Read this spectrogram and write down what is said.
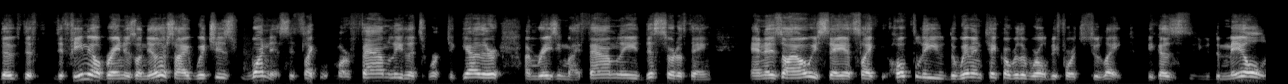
The, the, the female brain is on the other side, which is oneness. It's like our family, let's work together. I'm raising my family, this sort of thing. And as I always say, it's like hopefully the women take over the world before it's too late because the male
